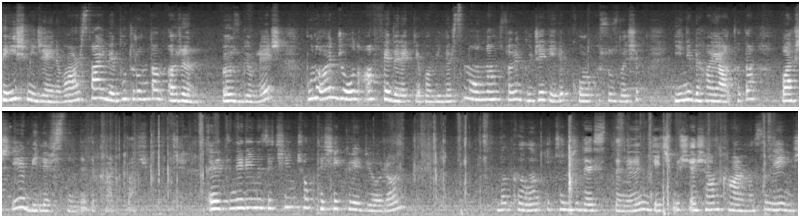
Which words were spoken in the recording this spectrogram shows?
değişmeyeceğini varsay ve bu durumdan arın, özgürleş. Bunu önce onu affederek yapabilirsin. Ondan sonra güce gelip korkusuzlaşıp yeni bir hayata da başlayabilirsin dedi kartlar. Evet dinlediğiniz için çok teşekkür ediyorum. Bakalım ikinci destenin geçmiş yaşam karması neymiş?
